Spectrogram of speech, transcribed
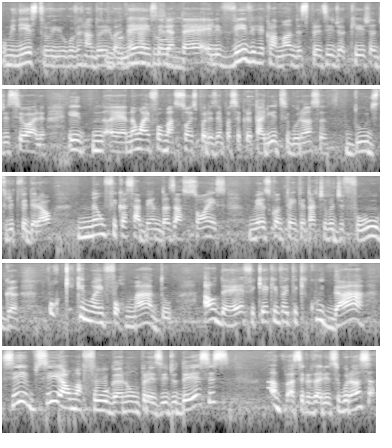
o ministro e o governador e Ibanez. Ele até ele vive reclamando desse presídio aqui, já disse, olha, e, é, não há informações, por exemplo, a Secretaria de Segurança do Distrito Federal não fica sabendo das ações, mesmo quando tem tentativa de fuga. Por que, que não é informado ao DF, que é quem vai ter que cuidar? Se, se há uma fuga num presídio desses, a, Secretaria de Segurança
